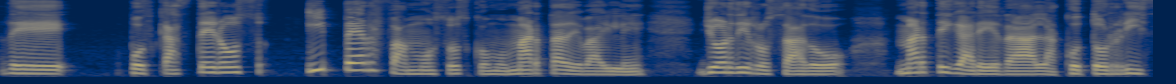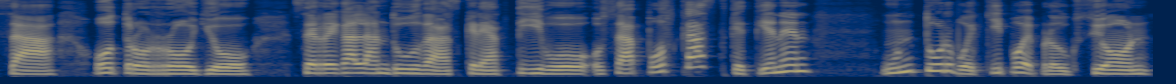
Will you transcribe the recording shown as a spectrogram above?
de podcasteros hiper famosos como Marta de Baile, Jordi Rosado, Marta Gareda, La Cotorriza, Otro Rollo, Se Regalan Dudas, Creativo, o sea, podcast que tienen un turbo equipo de producción,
